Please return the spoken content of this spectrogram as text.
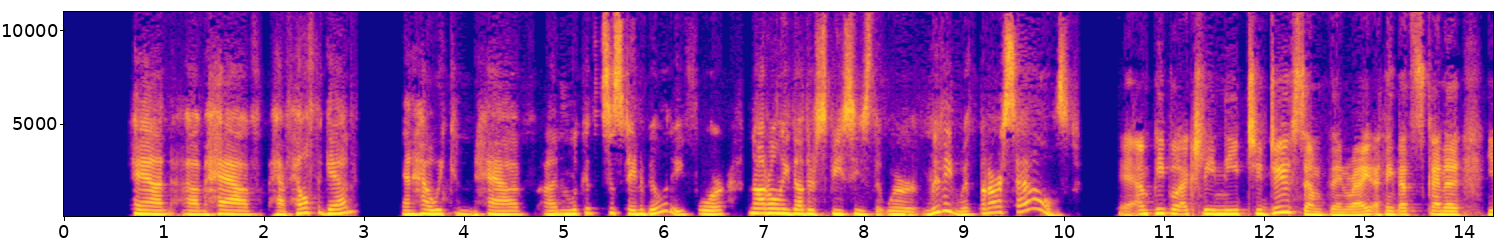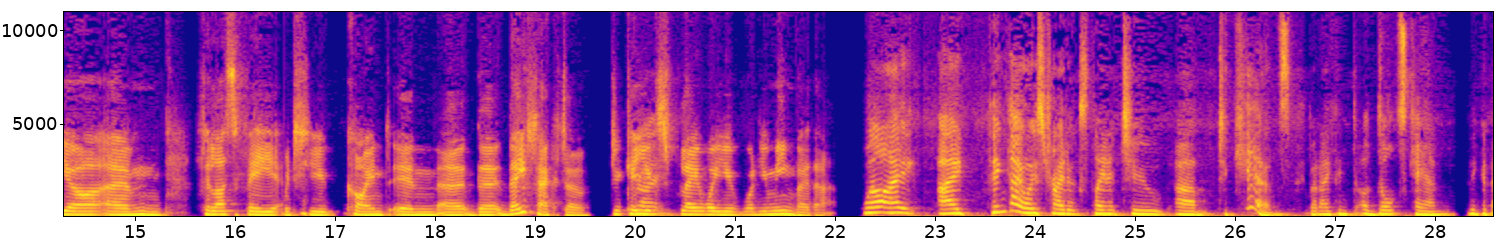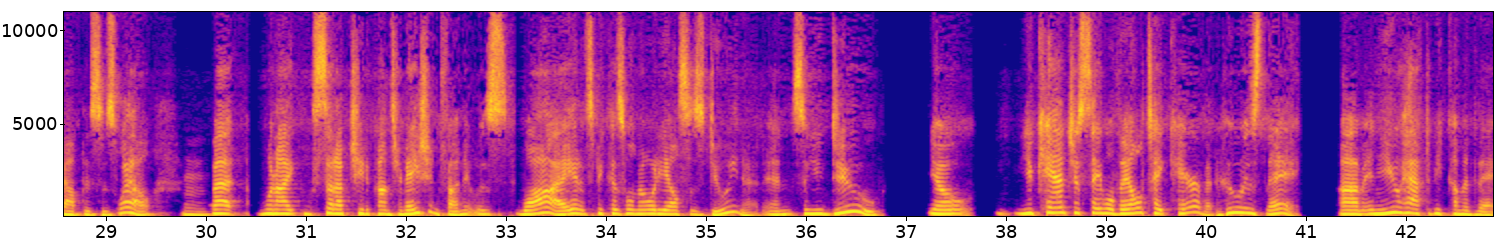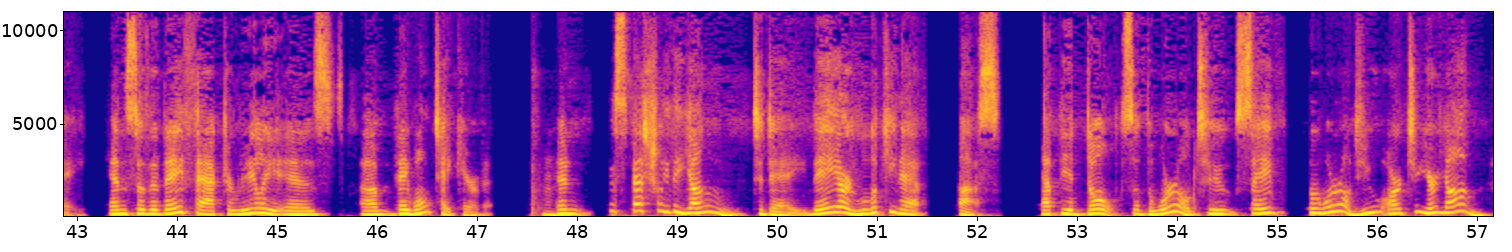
can um, have, have health again and how we can have and look at sustainability for not only the other species that we're living with, but ourselves. Yeah, and people actually need to do something, right? I think that's kind of your um, philosophy, which you coined in uh, the they factor. Can right. you explain what you what you mean by that? Well, I I think I always try to explain it to um, to kids, but I think adults can think about this as well. Hmm. But when I set up Cheetah Conservation Fund, it was why, and it's because well nobody else is doing it, and so you do, you know, you can't just say well they'll take care of it. Who is they? Um, and you have to become a they. And so the they factor really is um, they won't take care of it, mm-hmm. and especially the young today, they are looking at us, at the adults of the world to save the world. You are too, you're young.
